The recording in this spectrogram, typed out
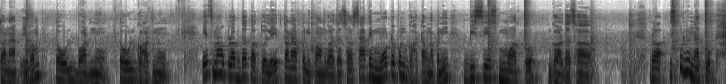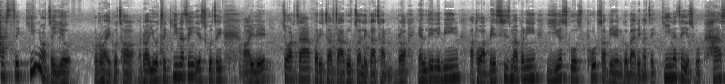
तनाव एवं तौल बढ्नु तौल घट्नु। यसमा उपलब्ध तत्त्वले तनाव पनि कम गर्दछ साथै मोटोपन घटाउन पनि विशेष महत्त्व गर्दछ। र स्पुलुनाको खास चाहिँ किन चाहिँ यो रहेको छ र यो चाहिँ किन चाहिँ यसको चाहिँ अहिले चर्चा परिचर्चाहरू चलेका छन् र हेल्दी लिभिङ अथवा बेसिसमा पनि यसको फुड सप्लिमेन्टको बारेमा चाहिँ किन चाहिँ यसको खास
